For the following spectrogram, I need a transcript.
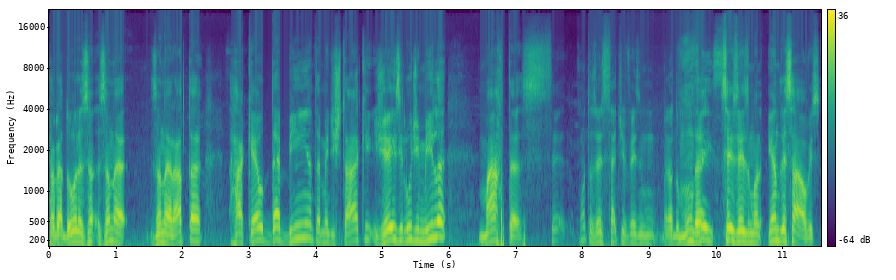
jogadora, Zana, Zanarata, Raquel, Debinha, também destaque, Geise, Ludmilla, Marta, se, quantas vezes? Sete vezes melhor do mundo, é? Seis. Seis vezes, e Andressa Alves.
